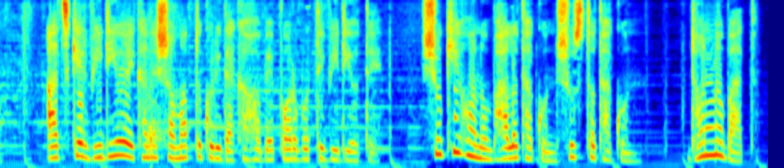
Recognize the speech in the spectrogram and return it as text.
আজকের ভিডিও এখানে সমাপ্ত করি, দেখা হবে পরবর্তী ভিডিওতে। সুখী হন ভালো থাকুন, সুস্থ থাকুন। ধন্যবাদ।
